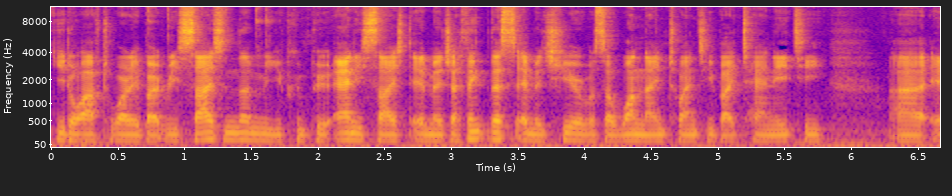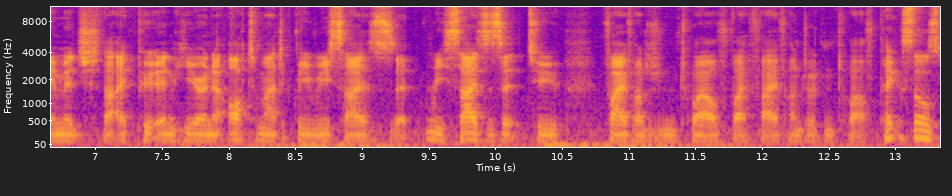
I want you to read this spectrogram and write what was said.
you don't have to worry about resizing them. You can put any sized image. I think this image here was a 1920 by 1080 uh, image that I put in here and it automatically resizes it, resizes it to 512 by 512 pixels.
